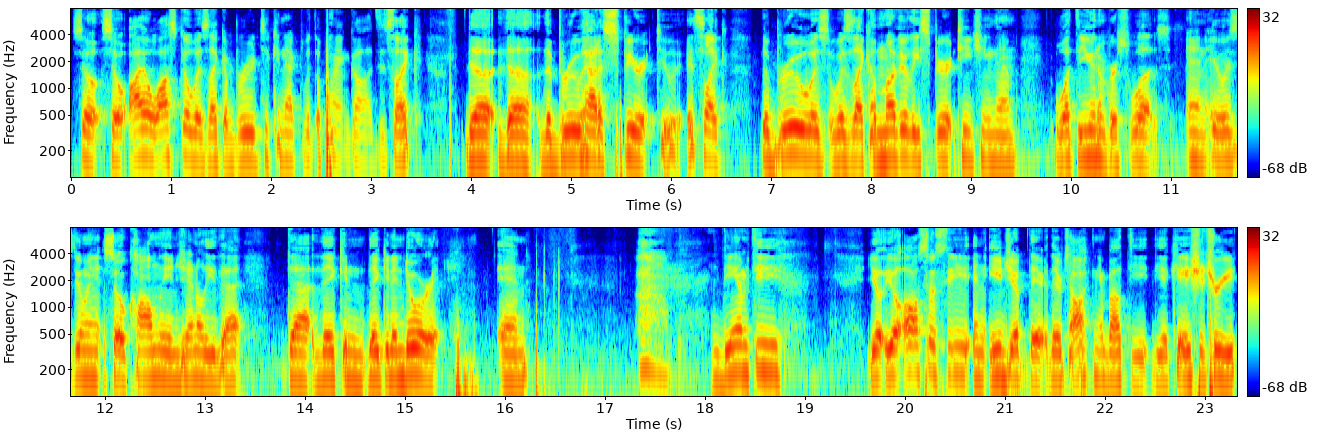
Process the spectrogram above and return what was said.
So so ayahuasca was like a brew to connect with the plant gods. It's like the the the brew had a spirit to it. It's like the brew was was like a motherly spirit teaching them what the universe was, and it was doing it so calmly and gently that that they can they can endure it. And DMT, you'll you'll also see in Egypt they're they're talking about the the acacia tree.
